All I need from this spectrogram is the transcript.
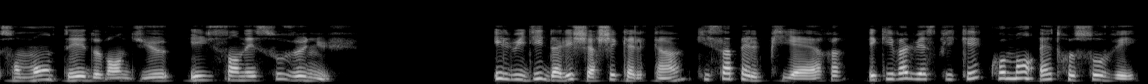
sont montées devant Dieu et il s'en est souvenu. Il lui dit d'aller chercher quelqu'un qui s'appelle Pierre et qui va lui expliquer comment être sauvé,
